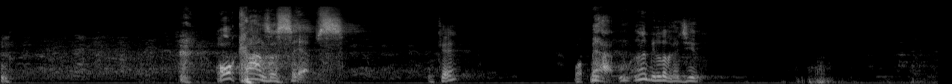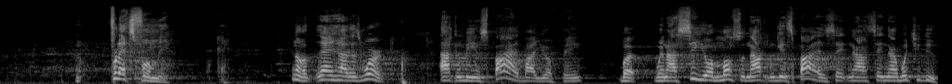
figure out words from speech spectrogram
All kinds of seps. Okay? Well, man, let me look at you. Flex for me. Okay. No, that ain't how this works. I can be inspired by your faith, but when I see your muscle, now I can get inspired say, now I say, now what you do?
